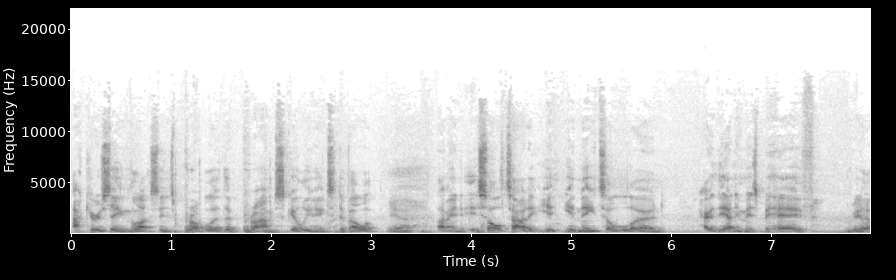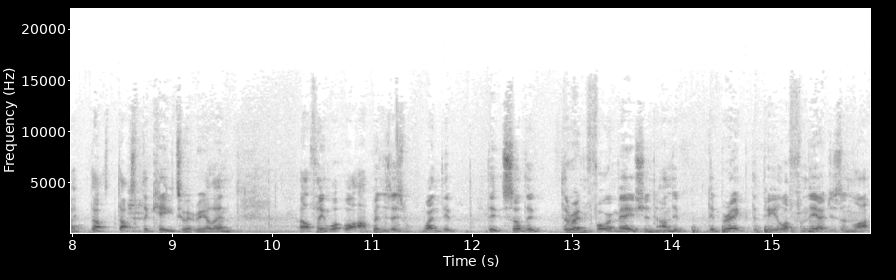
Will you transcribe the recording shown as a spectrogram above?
accuracy in Galaxian is probably the prime skill you need to develop. Yeah. I mean, it's all tied. up- You, you need to learn how the enemies behave. Really, Yeah. that, that's the key to it. Really, and I think what, what happens is when they, they so they, they're in formation and they, they break, they peel off from the edges and like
